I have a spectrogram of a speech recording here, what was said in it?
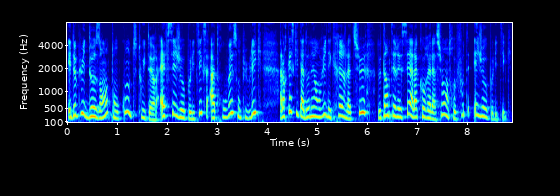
et depuis deux ans, ton compte Twitter FC Géopolitics a trouvé son public. Alors qu'est-ce qui t'a donné envie d'écrire là-dessus, de t'intéresser à la corrélation entre foot et géopolitique?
